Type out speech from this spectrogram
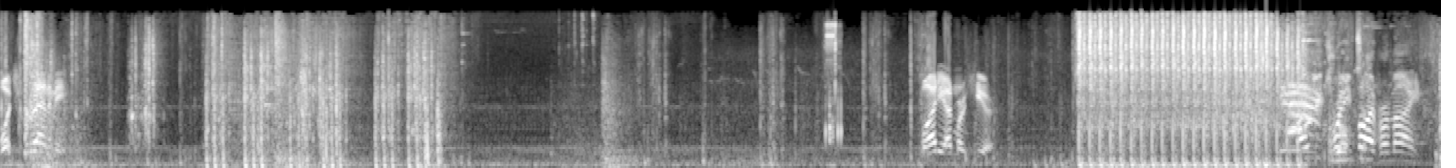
Watch for enemy. Body armor here. Only 25 remain.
